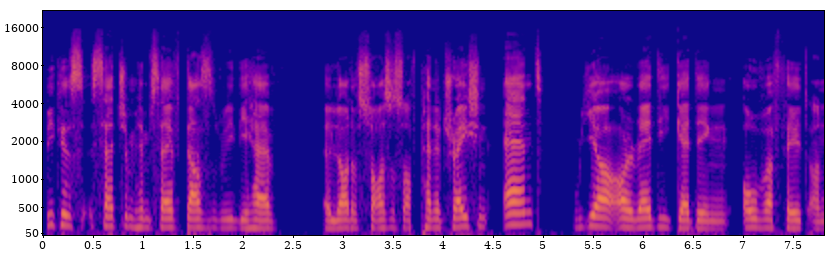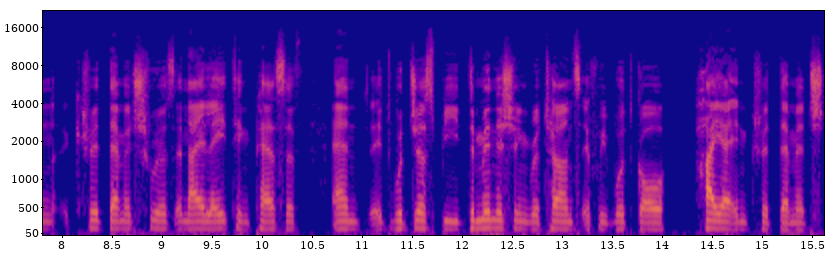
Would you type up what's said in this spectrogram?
Because Setram himself doesn't really have a lot of sources of penetration and we are already getting overfilled on crit damage through his annihilating passive and it would just be diminishing returns if we would go higher in crit damage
